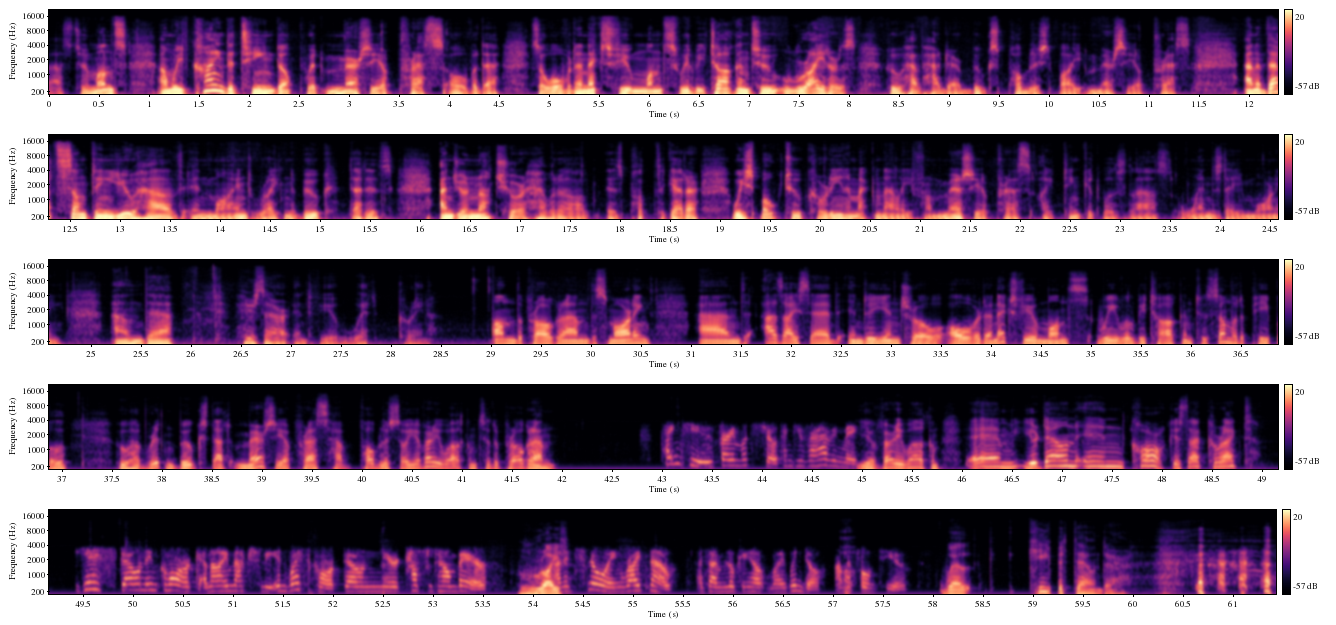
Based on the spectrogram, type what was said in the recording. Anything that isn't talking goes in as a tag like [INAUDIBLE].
last two months, and we've kind of teamed up with Mercier Press over there. So over the next few months, we'll be talking to writers who have had their books published by Mercier Press, and if that's something you have in mind, writing a book, that is, and you're not sure how it all is put together, we spoke to Corina McNally from Mercier Press. I think it was last Wednesday morning, and uh, here's our interview with Corina on the program this morning. And as I said in the intro, over the next few months, we will be talking to some of the people who have written books that Mercier Press have published. So you're very welcome to the program. Thank you very much, Joe. Thank you for having me. You're very welcome. Um, you're down in Cork, is that correct? Yes, down in Cork, and I'm actually in West Cork, down near Castletownbere. Right. And it's snowing right now as I'm looking out my window on the oh. phone to you. Well, keep it down there. [LAUGHS]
